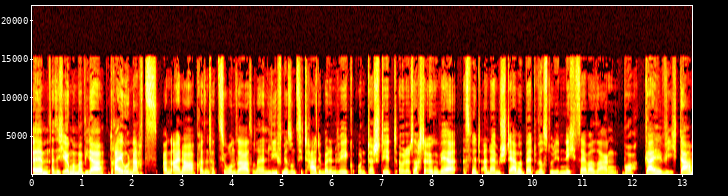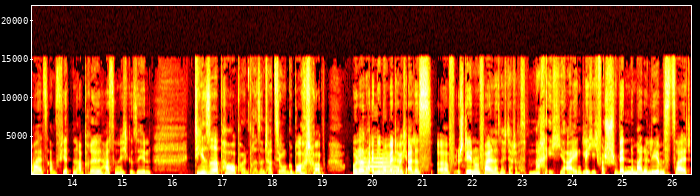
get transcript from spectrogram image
Ähm, als ich irgendwann mal wieder drei Uhr nachts an einer Präsentation saß und dann lief mir so ein Zitat über den Weg und da steht, oder sagte irgendwer, es wird an deinem Sterbebett wirst du dir nicht selber sagen, boah, geil, wie ich damals am 4. April, hast du nicht gesehen, diese PowerPoint-Präsentation gebaut habe. Und dann in dem Moment habe ich alles äh, stehen und fallen lassen. Ich dachte, was mache ich hier eigentlich? Ich verschwende meine Lebenszeit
